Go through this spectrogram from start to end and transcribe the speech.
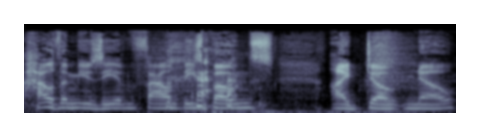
how the museum found these bones. I don't know,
